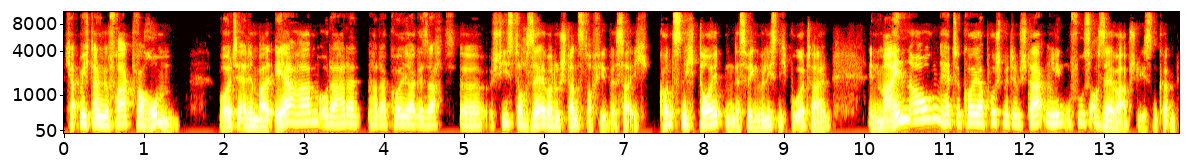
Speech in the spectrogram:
Ich habe mich dann gefragt, warum. Wollte er den Ball eher haben oder hat er, hat er Kolja gesagt, äh, schieß doch selber, du standst doch viel besser? Ich konnte es nicht deuten, deswegen will ich es nicht beurteilen. In meinen Augen hätte Kolja Pusch mit dem starken linken Fuß auch selber abschließen können.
